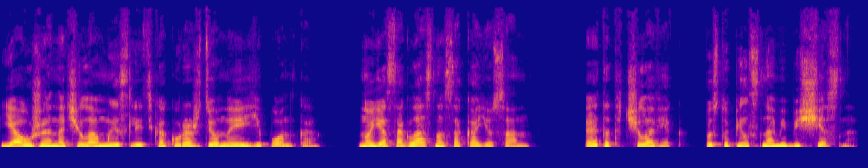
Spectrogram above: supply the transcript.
Я уже начала мыслить, как урожденная японка. Но я согласна с Акаю-сан. Этот человек поступил с нами бесчестно.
